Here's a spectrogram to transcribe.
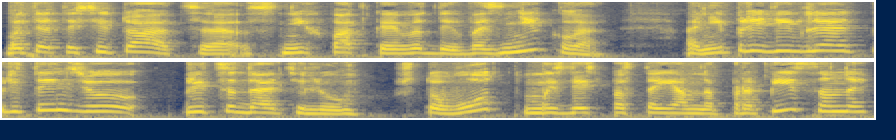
вот эта ситуация с нехваткой воды возникла, они предъявляют претензию председателю, что вот мы здесь постоянно прописаны,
